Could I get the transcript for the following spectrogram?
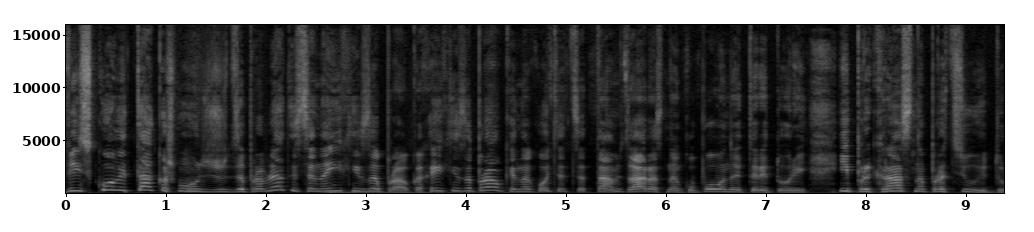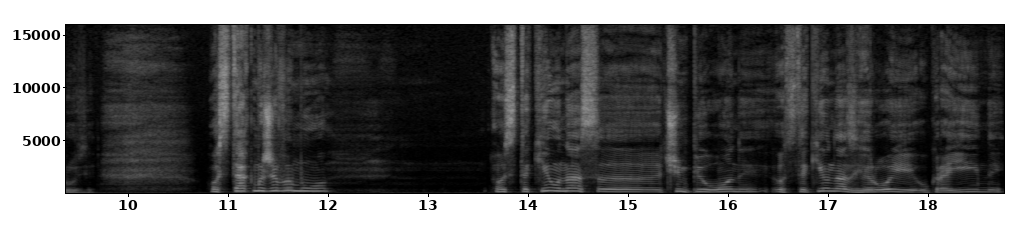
Військові також можуть заправлятися на їхніх заправках. А їхні заправки знаходяться там зараз на окупованій території. І прекрасно працюють, друзі. Ось так ми живемо. Ось такі у нас е, чемпіони, ось такі у нас герої України,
